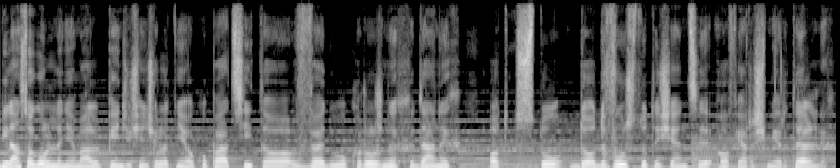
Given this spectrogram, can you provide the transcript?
Bilans ogólny niemal 50-letniej okupacji to według różnych danych od 100 do 200 tysięcy ofiar śmiertelnych.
